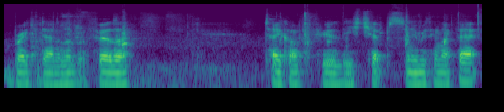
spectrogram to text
break it down a little bit further, take off a few of these chips and everything like that.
